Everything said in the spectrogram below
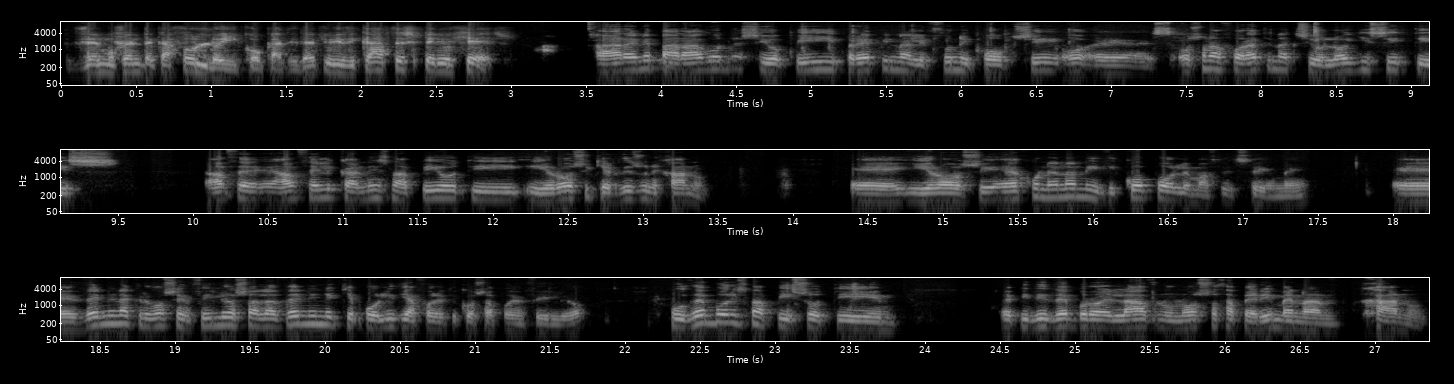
δεν μου φαίνεται καθόλου λογικό κάτι τέτοιο, ειδικά αυτές οι περιοχές. Άρα είναι παράγοντες οι οποίοι πρέπει να ληφθούν υπόψη ε, όσον αφορά την αξιολόγηση της... Αν, αν θέλει κανείς να πει ότι οι Ρώσοι κερδίζουν ή χάνουν. Ε, οι Ρώσοι έχουν έναν ειδικό πόλεμο αυτή τη στιγμή. Ε, δεν είναι ακριβώς εμφύλιος, αλλά δεν είναι και πολύ διαφορετικός από εμφύλιο. Που δεν μπορείς να πεις ότι επειδή δεν προελάβουν όσο θα περίμεναν, χάνουν.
